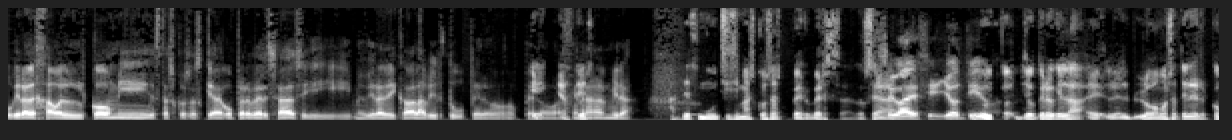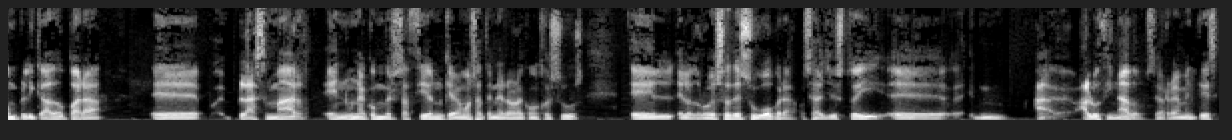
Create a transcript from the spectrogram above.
hubiera dejado el cómic, estas cosas que hago perversas y me hubiera dedicado a la virtud, pero, pero Eh, al haces- final, mira. Haces muchísimas cosas perversas. O sea, Eso iba a decir yo, tío. yo, yo creo que la- el- el- lo vamos a tener complicado para eh, plasmar en una conversación que vamos a tener ahora con Jesús el, el grueso de su obra. O sea, yo estoy eh, alucinado. O sea, realmente es,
